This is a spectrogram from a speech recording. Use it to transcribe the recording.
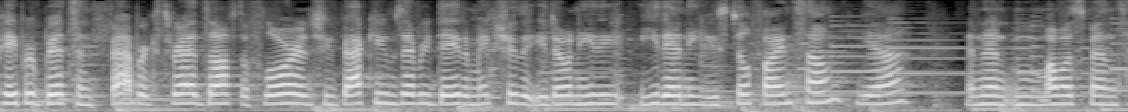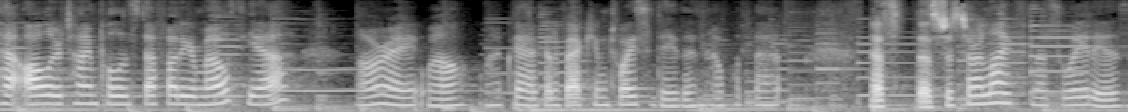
paper bits and fabric threads off the floor, and she vacuums every day to make sure that you don't eat eat any, you still find some. Yeah. And then Mama spends all her time pulling stuff out of your mouth. Yeah. All right. Well, okay. I've got to vacuum twice a day then. How about that? That's that's just our life. That's the way it is.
